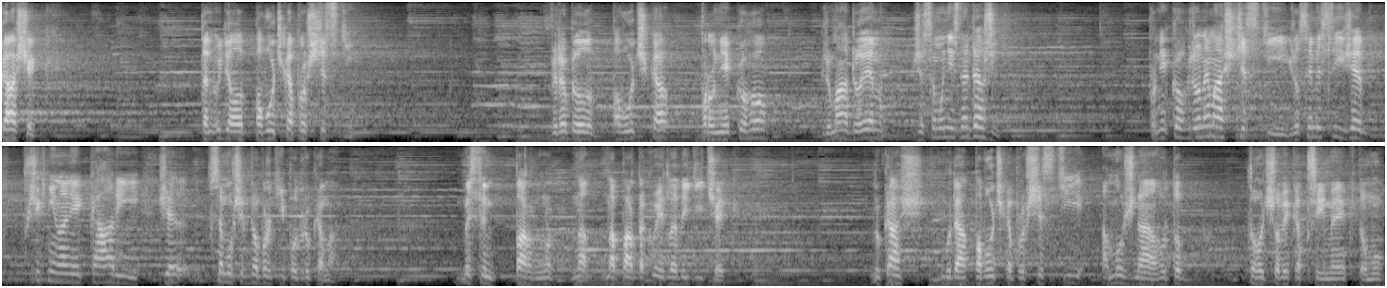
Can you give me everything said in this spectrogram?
Lukášek, ten udělal pavoučka pro štěstí. Vyrobil pavoučka pro někoho, kdo má dojem, že se mu nic nedaří. Pro někoho, kdo nemá štěstí, kdo si myslí, že všichni na něj kálí, že se mu všechno brotí pod rukama. Myslím pár, na, na, pár takovýchhle lidíček. Lukáš mu dá pavoučka pro štěstí a možná ho to, toho člověka přijme k tomu,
